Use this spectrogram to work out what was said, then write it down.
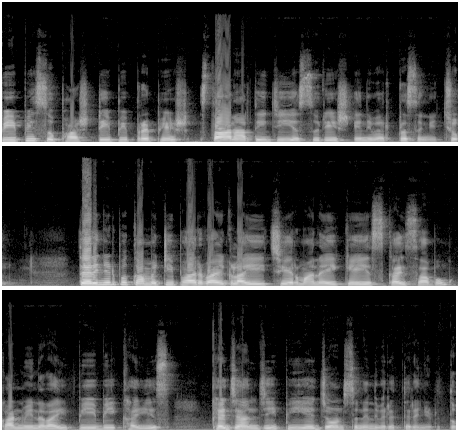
P P Subhash T P Prabhesh സ്ഥാനാർത്ഥി ജി എസ് സുരേഷ് എന്നിവർ പ്രസംഗിച്ചു. തെരഞ്ഞെടുപ്പ് കമ്മിറ്റി ഭാരവാഹികളായി ചെയർമാനായി കെ എസ് കൈസാബും കൺവീനറായി പി ബി ഖയീസ് ഖജാൻജി പി എ ജോൺസൺ എന്നിവരെ തെരഞ്ഞെടുത്തു.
